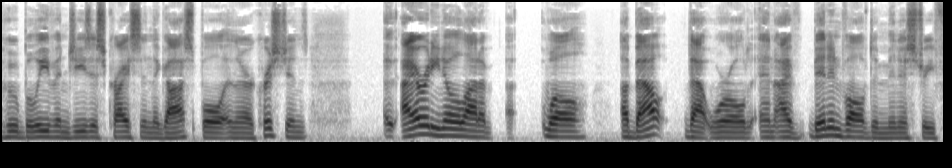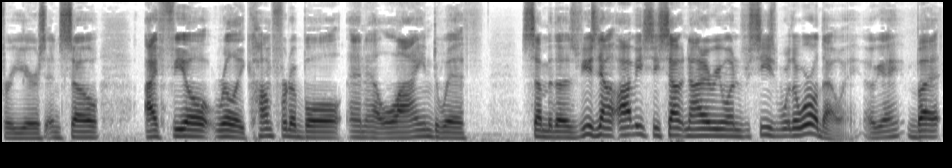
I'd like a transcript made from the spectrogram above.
who believe in Jesus Christ and the gospel and are Christians. I already know a lot of, uh, well, about that world, and I've been involved in ministry for years. And so I feel really comfortable and aligned with some of those views. Now, obviously, some, not everyone sees the world that way, okay? But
